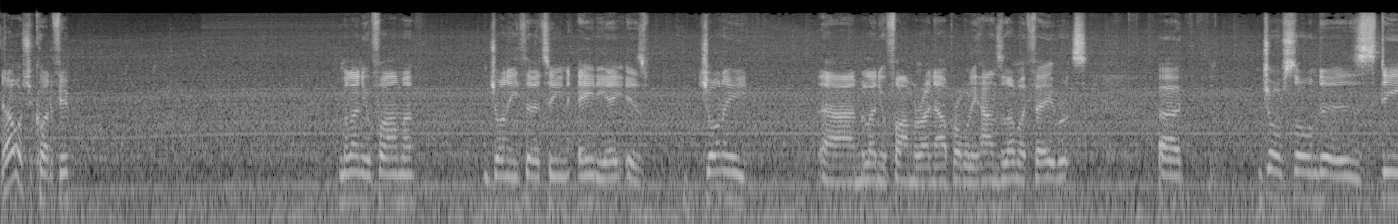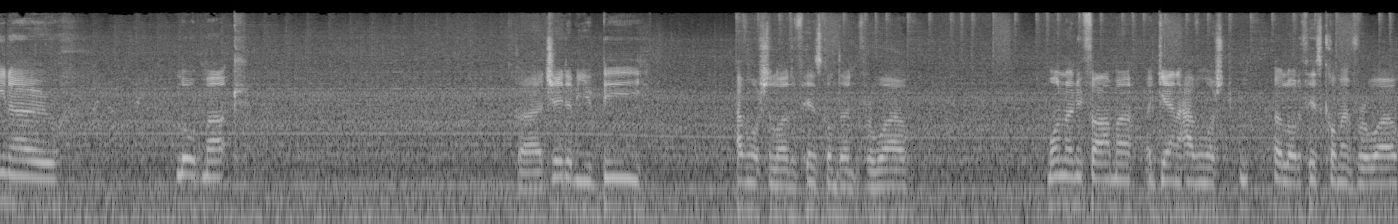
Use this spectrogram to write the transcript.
Yeah, I watched quite a few. Millennial Farmer, Johnny1388 is Johnny and Millennial Farmer right now, probably hands down my favourites. Uh, George Saunders, Dino, Lord Muck, Uh, JWB, haven't watched a lot of his content for a while. One Lonely Farmer, again, I haven't watched a lot of his comment for a while.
